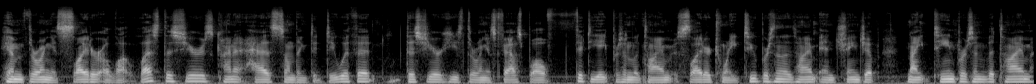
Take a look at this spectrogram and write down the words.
him throwing his slider a lot less this year is kind of has something to do with it. This year, he's throwing his fastball 58% of the time, slider 22% of the time, and changeup 19% of the time.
